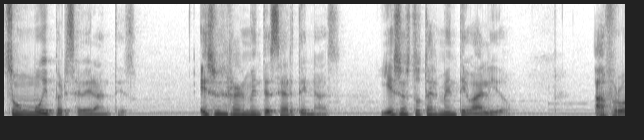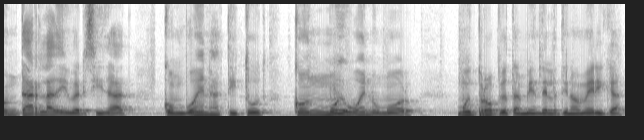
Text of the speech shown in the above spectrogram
Son muy perseverantes. Eso es realmente ser tenaz. Y eso es totalmente válido. Afrontar la diversidad con buena actitud, con muy buen humor, muy propio también de Latinoamérica,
